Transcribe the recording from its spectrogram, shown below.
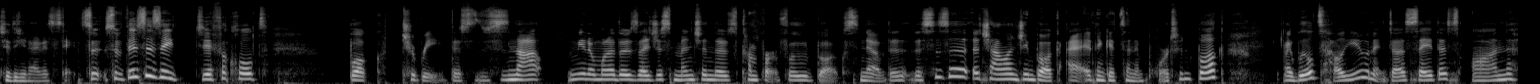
to the United States. So so this is a difficult book to read. This this is not you know one of those I just mentioned those comfort food books. No, this, this is a, a challenging book. I, I think it's an important book. I will tell you, and it does say this on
